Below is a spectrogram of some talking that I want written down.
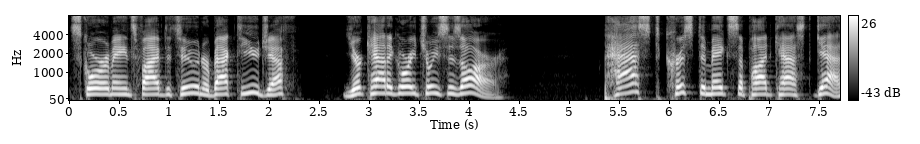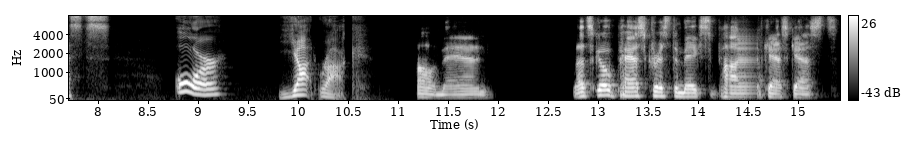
score remains 5 to 2, and we're back to you, Jeff. Your category choices are past Chris DeMakes a Podcast guests or Yacht Rock. Oh man. Let's go past Chris DeMakes podcast guests.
